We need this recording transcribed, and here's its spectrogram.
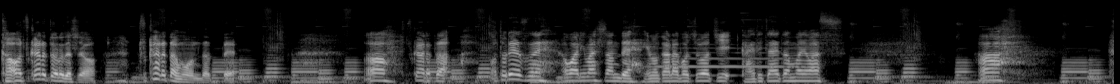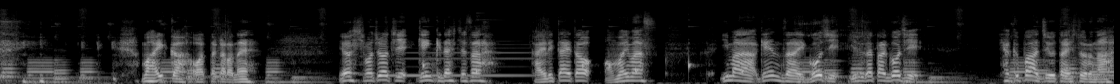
顔疲れとるでしょ疲れたもんだって。ああ、疲れた。まあとりあえずね、終わりましたんで、今からぼちぼち帰りたいと思います。あ あ。まあいいか、終わったからね。よし、ぼちぼち元気出してさ、帰りたいと思います。今、現在5時、夕方5時、100%渋滞しとるな。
